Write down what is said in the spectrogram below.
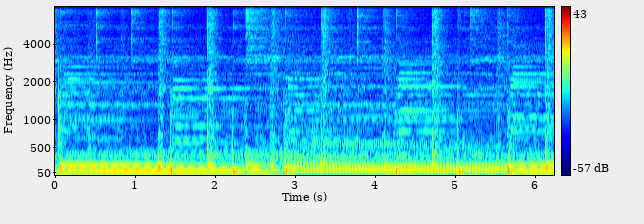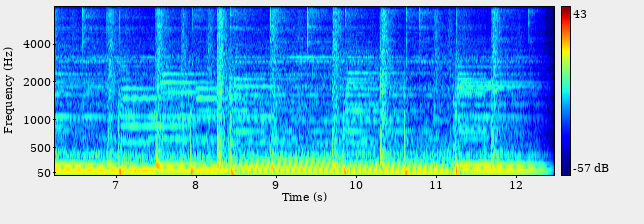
Bye.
